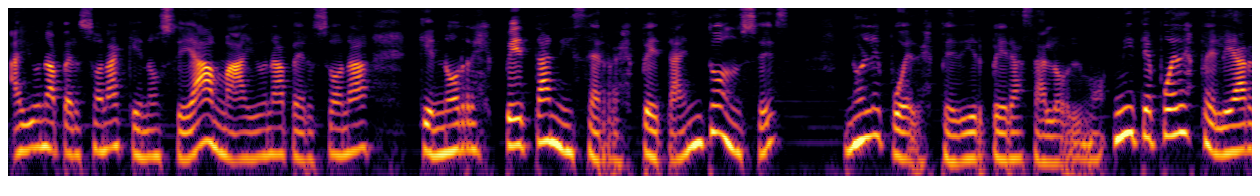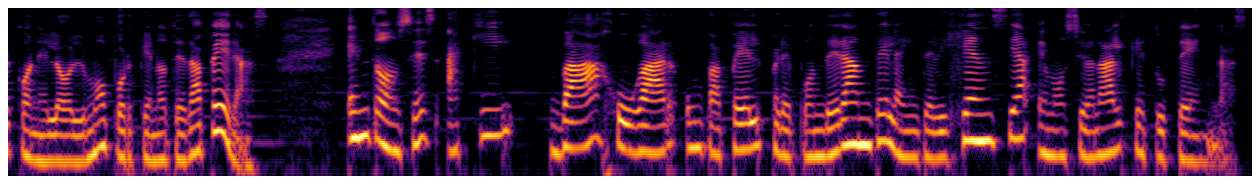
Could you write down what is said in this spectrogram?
hay una persona que no se ama, hay una persona que no respeta ni se respeta. Entonces, no le puedes pedir peras al olmo, ni te puedes pelear con el olmo porque no te da peras. Entonces, aquí va a jugar un papel preponderante la inteligencia emocional que tú tengas,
